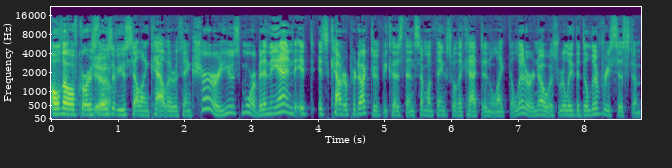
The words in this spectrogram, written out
Although, of course, Yeah. those of you selling cat litter think, sure, use more. But in the end, it, it's counterproductive because then someone thinks, well, the cat didn't like the litter. No, it was really the delivery system.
